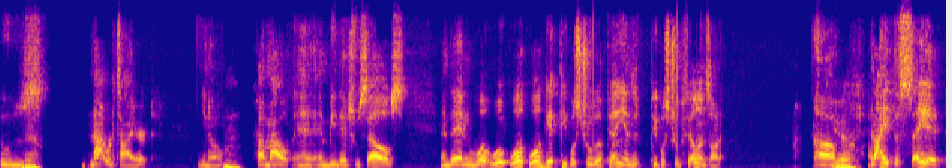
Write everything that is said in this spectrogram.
who's yeah. not retired, you know, mm-hmm. come out and, and, be their true selves, and then we'll, we'll we'll we'll get people's true opinions and people's true feelings on it. Um, yeah. And I hate to say it,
